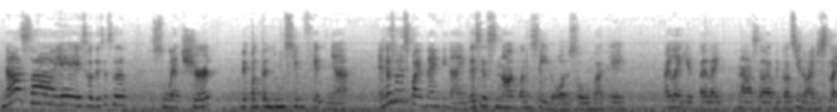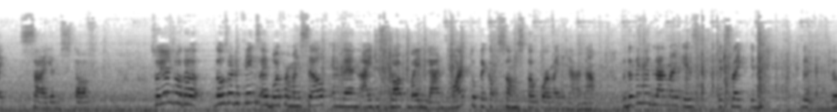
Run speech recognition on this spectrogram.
NASA! Yay! So, this is a sweatshirt. May pagka-loose yung fit niya. And this one is 5.99. This is not on sale also, but hey, I like it. I like NASA because, you know, I just like science stuff. So yeah, so the those are the things I bought for myself and then I just dropped by Landmark to pick up some stuff for my inaanak. But the thing with Landmark is, it's like, in the, the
